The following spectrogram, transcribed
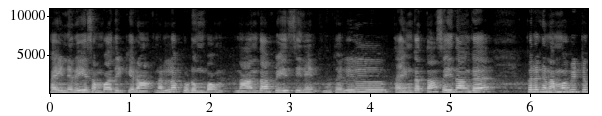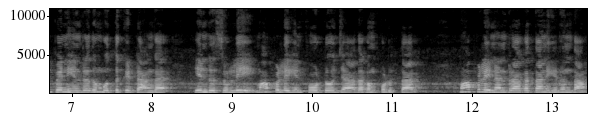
கை நிறைய சம்பாதிக்கிறான். நல்ல குடும்பம். நான் தான் பேசினேன். முதலில் தயங்கத்தான் செய்தாங்க. பிறகு நம்ம வீட்டு பெண் என்றதும் ஒத்துக்கிட்டாங்க. என்று சொல்லி மாப்பிள்ளையின் ஃபோட்டோ ஜாதகம் கொடுத்தார். மாப்பிள்ளை நன்றாகத்தான் இருந்தான்.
